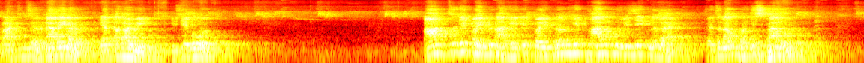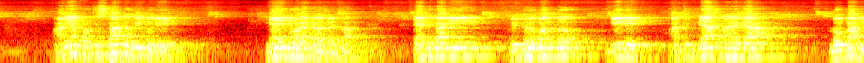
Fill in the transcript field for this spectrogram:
प्राचीन शहर नागरिक याचा दहावी विषय बोल आजचं जे पैठण आहे ते पैठण हे फार पूर्वीचे एक नगर आहे. त्याचं नाव प्रतिष्ठान होत. आणि या प्रतिष्ठान नगरीमध्ये न्याय निवाडा केला जायचा. त्या ठिकाणी विठ्ठलपंत गेले आणि तिथल्या असणाऱ्या त्या लोकांनी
